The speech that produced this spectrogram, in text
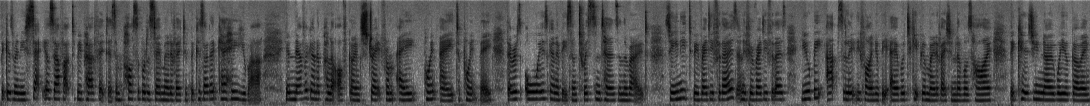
Because when you set yourself up to be perfect it's impossible to stay motivated because I don't care who you are you're never going to pull it off going straight from a point A to point B. There is always going to be some twists and turns in the road. So you need to be ready for those and if you're ready for those you'll be absolutely fine. You'll be able to keep your motivation levels high because you know where you're going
